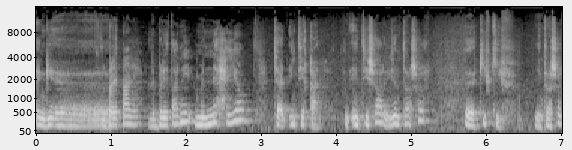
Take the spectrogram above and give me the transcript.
البريطاني. البريطاني من ناحية تاع الانتقال. الانتشار ينتشر كيف كيف؟ ينتشر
